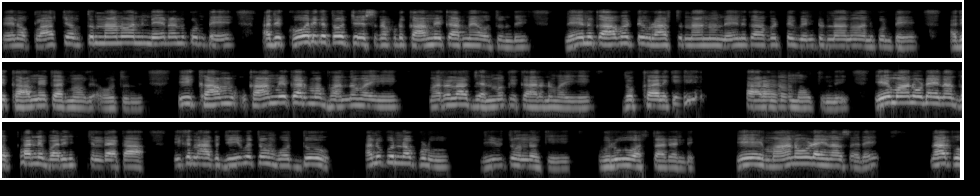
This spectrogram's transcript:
నేను క్లాస్ చెబుతున్నాను అని నేను అనుకుంటే అది కోరికతో చేసినప్పుడు కామ్యకర్మే అవుతుంది. నేను కాబట్టి వ్రాస్తున్నాను నేను కాబట్టి వింటున్నాను అనుకుంటే అది కామ్యకర్మ అవుతుంది. ఈ కామ్ కామ్యకర్మ బంధమయ్యి మరలా జన్మకి కారణమయ్యి దుఃఖానికి కారణమవుతుంది. ఏ మానవుడైనా దుఃఖాన్ని భరించలేక ఇక నాకు జీవితం వద్దు అనుకున్నప్పుడు జీవితంలోకి గురువు వస్తాడండి. ఏ మానవుడైనా సరే నాకు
